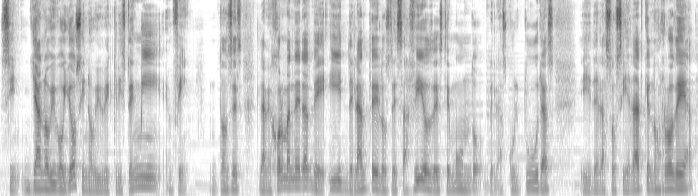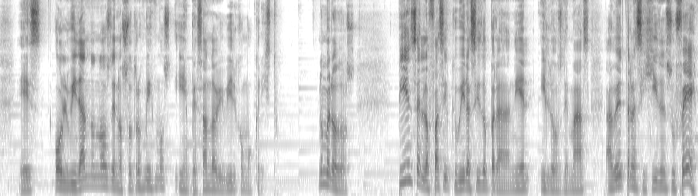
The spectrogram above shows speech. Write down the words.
si, ya no vivo yo, sino vive Cristo en mí, en fin. Entonces, la mejor manera de ir delante de los desafíos de este mundo, de las culturas y de la sociedad que nos rodea, es olvidándonos de nosotros mismos y empezando a vivir como Cristo. Número 2. Piensa en lo fácil que hubiera sido para Daniel y los demás haber transigido en su fe.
